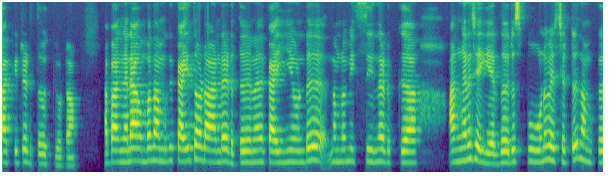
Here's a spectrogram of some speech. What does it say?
ആക്കിയിട്ട് എടുത്ത് വെക്കും കേട്ടോ. അപ്പം അങ്ങനെ ആകുമ്പോൾ നമുക്ക് കൈ തൊടാണ്ട് എടുത്ത് കൈ കൊണ്ട് നമ്മൾ മിക്സിയിൽ നിന്ന് എടുക്കുക. അങ്ങനെ ചെയ്യരുത്. ഒരു സ്പൂണ് വെച്ചിട്ട് നമുക്ക്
